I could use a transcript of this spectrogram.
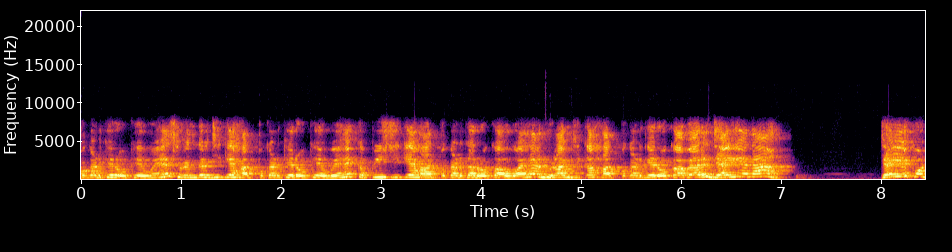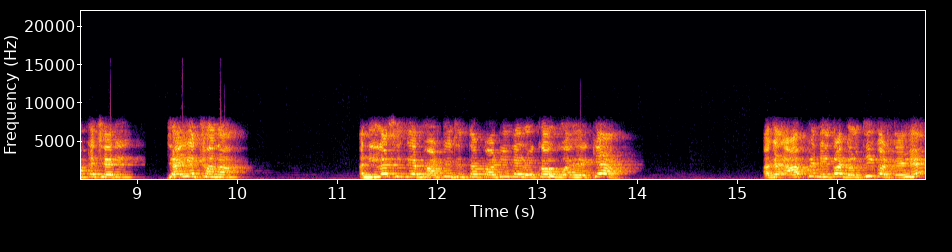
पकड़ के रोके हुए हैं, सुरेंद्र जी के हाथ पकड़ के रोके हुए हैं, कपीश जी के हाथ पकड़ कर रोका हुआ है, अनुराग जी का हाथ पकड़ के रोका हुआ है। अरे, जाइए ना, जाइए कोर्ट कचहरी, जाइए थाना। अनिला सिंह भारतीय जनता पार्टी ने रोका हुआ है क्या? अगर आपके नेता गलती करते हैं,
